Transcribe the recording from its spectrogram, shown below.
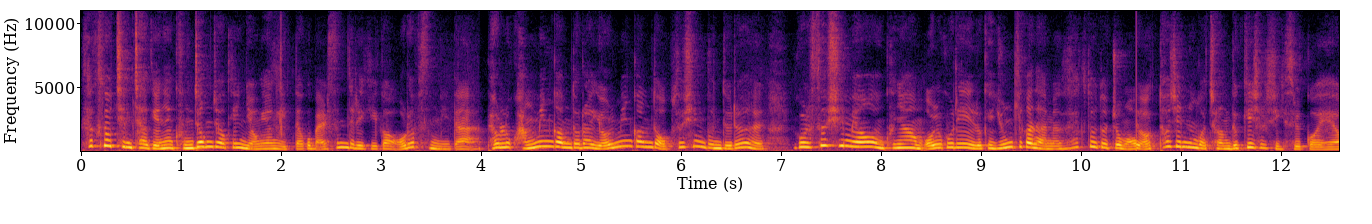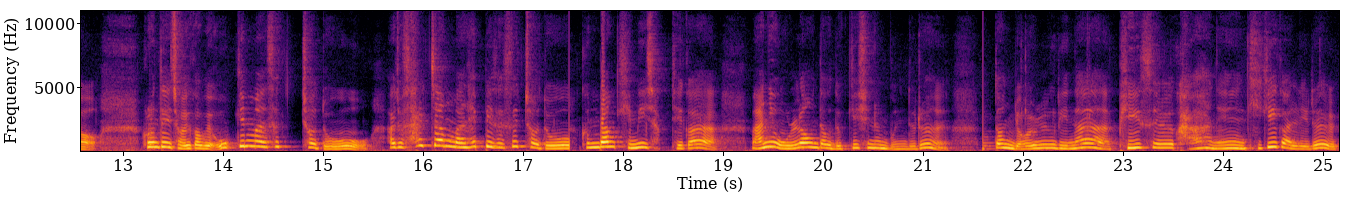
색소 침착에는 긍정적인 영향이 있다고 말씀드리기가 어렵습니다. 별로 광민감도나 열민감도 없으신 분들은 이걸 쓰시면 그냥 얼굴이 이렇게 윤기가 나면서 색소도 좀 옅어지는 것처럼 느끼실 수 있을 거예요. 그런데 저희가 왜 옷깃만 스쳐도 아주 살짝만 햇빛에 스쳐도 금방 기미 잡티가 많이 올라온다고 느끼시는 분들은 어떤 열이나 빛을 가하는 기기 관리를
